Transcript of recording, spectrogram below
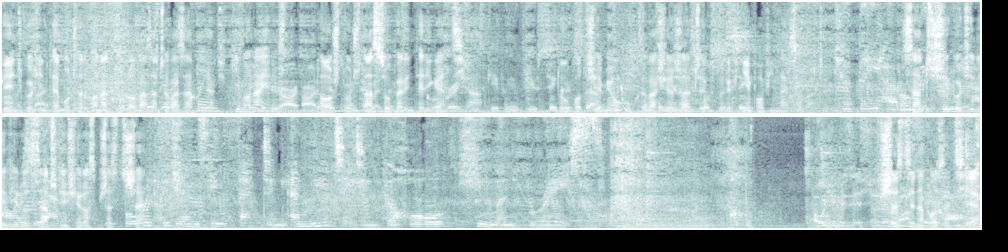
Pięć godzin temu Czerwona Królowa zaczęła zabijać. Kim ona jest? To sztuczna superinteligencja. Tu pod ziemią ukrywa się rzeczy, których nie powinnaś zobaczyć. Za trzy godziny wirus zacznie się rozprzestrzeniać. Wszyscy na pozycję.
